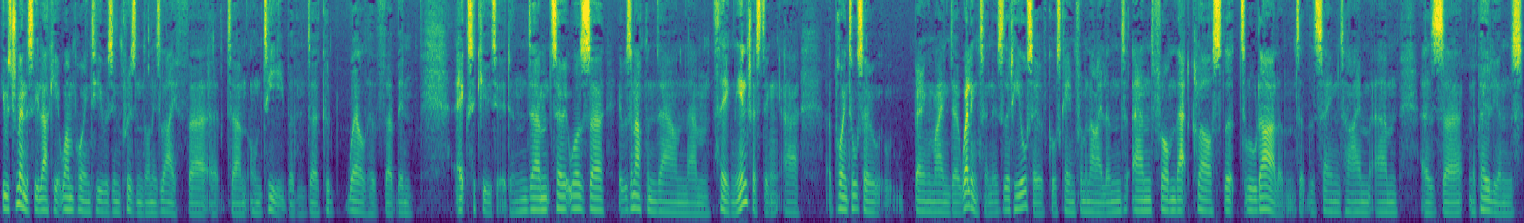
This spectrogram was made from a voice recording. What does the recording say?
He was tremendously lucky. At one point, he was imprisoned on his life uh, at um, and uh, could well have uh, been executed. And um, so it was, it was an up and down um, thing. The interesting a point also, bearing in mind uh, Wellington, is that he also, of course, came from an island and from that class that ruled Ireland at the same time um, as uh, Napoleon's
